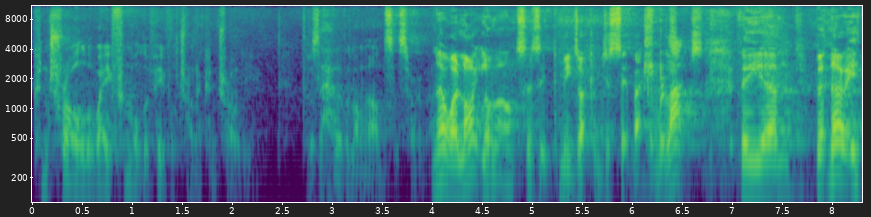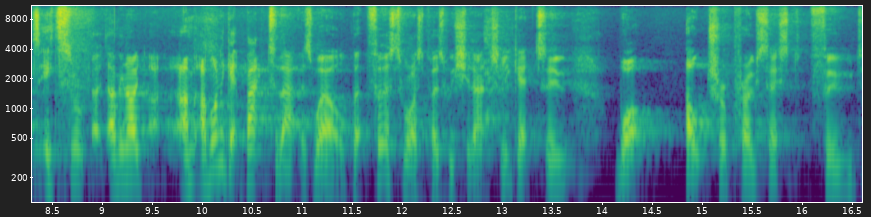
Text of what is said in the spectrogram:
control away from all the people trying to control you. That was a hell of a long answer. Sorry. No, I like long answers. It means I can just sit back and relax. the, um, but no, it's, it's. I mean, I, I, I want to get back to that as well. But first of all, I suppose we should actually get to what ultra processed food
